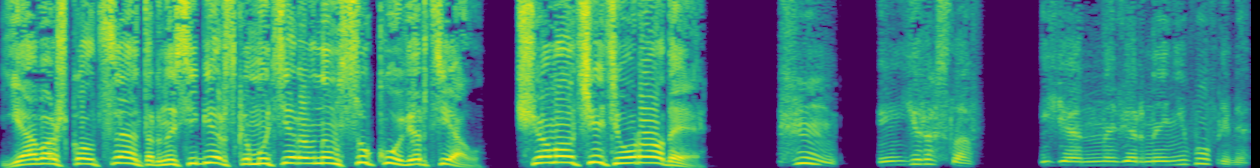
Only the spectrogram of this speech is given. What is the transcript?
Я ваш колл-центр на сибирском мутированном суку вертел! Чё молчите, уроды?» «Хм, Ярослав, я, наверное, не вовремя.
